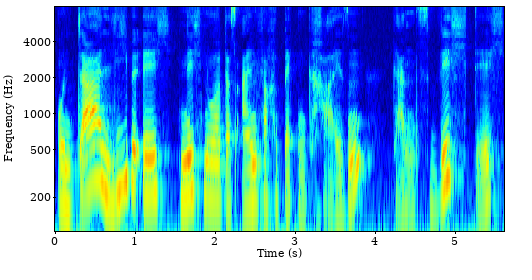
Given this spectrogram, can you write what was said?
Und da liebe ich nicht nur das einfache Beckenkreisen, ganz wichtig,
